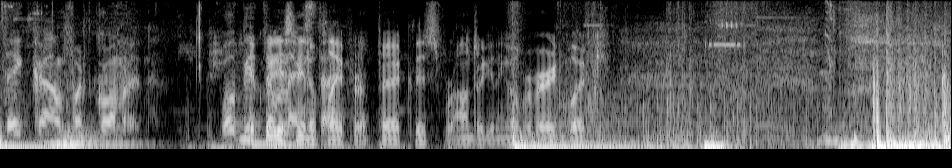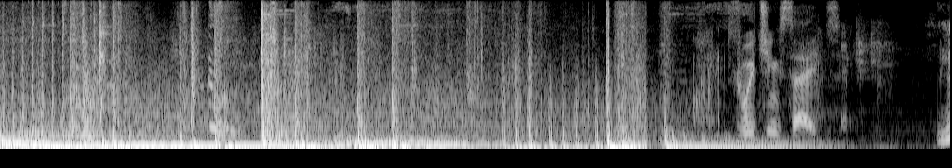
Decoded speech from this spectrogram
Take comfort, comrade. We'll I get think we just need to play time. for a pick. These rounds are getting over very quick. Switching sides. Hmm.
